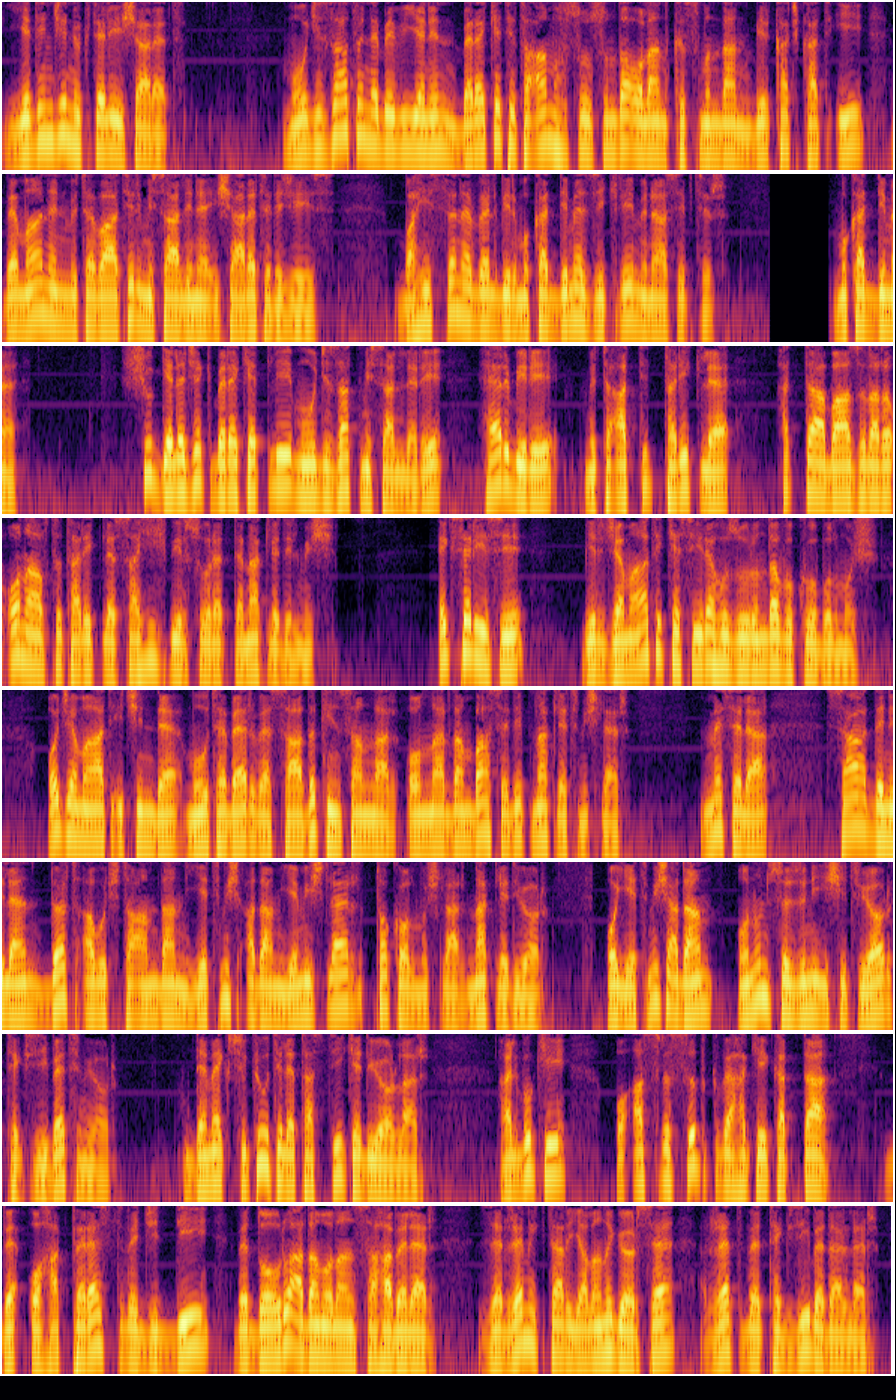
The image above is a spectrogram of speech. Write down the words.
Yedinci nükteli işaret. Mucizat-ı Nebeviye'nin bereketi taam hususunda olan kısmından birkaç kat'i ve manen mütevatir misaline işaret edeceğiz. Bahisten evvel bir mukaddime zikri münasiptir. Mukaddime Şu gelecek bereketli mucizat misalleri her biri müteaddit tarikle hatta bazıları 16 tarikle sahih bir surette nakledilmiş. Ekserisi bir cemaati kesire huzurunda vuku bulmuş. O cemaat içinde muteber ve sadık insanlar onlardan bahsedip nakletmişler. Mesela sağ denilen dört avuç taamdan yetmiş adam yemişler, tok olmuşlar naklediyor. O yetmiş adam onun sözünü işitiyor, tekzip etmiyor. Demek sükût ile tasdik ediyorlar. Halbuki o asrı sıdk ve hakikatta ve o hakperest ve ciddi ve doğru adam olan sahabeler zerre miktar yalanı görse red ve tekzip ederler.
